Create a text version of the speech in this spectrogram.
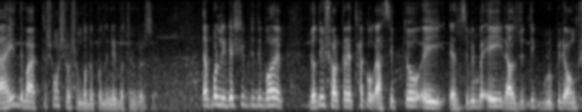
নাহিদ এবং আক্তার সমাজসেবা সম্পাদক পদে নির্বাচন করেছে। তারপর লিডারশিপ যদি বলেন, যতই সরকারে থাকুক, আসিফ তো এই এনসিপির বা এই রাজনৈতিক গ্রুপের অংশ,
